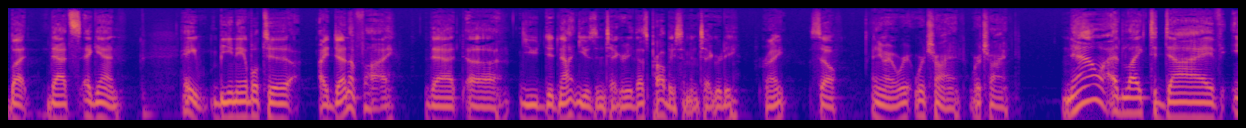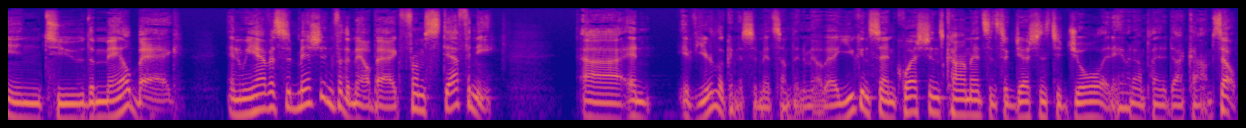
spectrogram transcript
but that's again, hey, being able to identify that uh, you did not use integrity. That's probably some integrity, right? So, anyway, we're we're trying. We're trying. Now, I'd like to dive into the mailbag, and we have a submission for the mailbag from Stephanie. Uh, and if you're looking to submit something to mailbag, you can send questions, comments, and suggestions to joel at amidonplanet.com. So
